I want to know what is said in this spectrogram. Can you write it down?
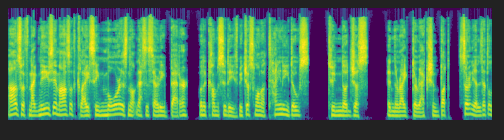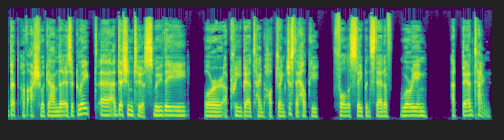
as with magnesium, as with glycine, more is not necessarily better when it comes to these. We just want a tiny dose to nudge us in the right direction. But certainly a little bit of ashwagandha is a great uh, addition to a smoothie or a pre bedtime hot drink just to help you fall asleep instead of worrying at bedtime.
